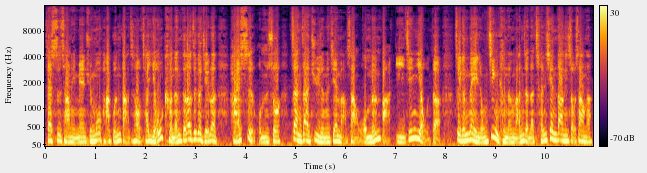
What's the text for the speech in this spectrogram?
在市场里面去摸爬滚打之后，才有可能得到这个结论。还是我们说站在巨人的肩膀上，我们把已经有的这个内容尽可能完整的呈现到你手上呢？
